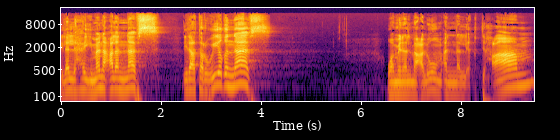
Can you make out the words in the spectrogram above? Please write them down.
إلى الهيمنة على النفس. إلى ترويض النفس ومن المعلوم أن الاقتحام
